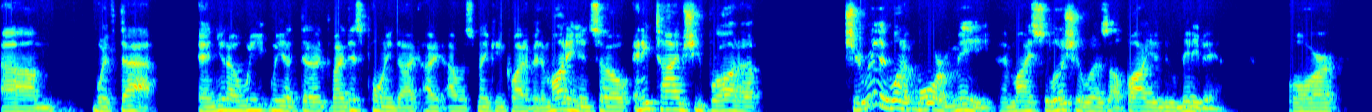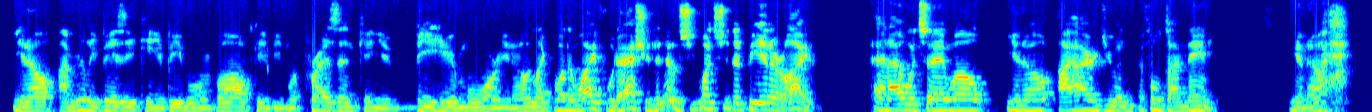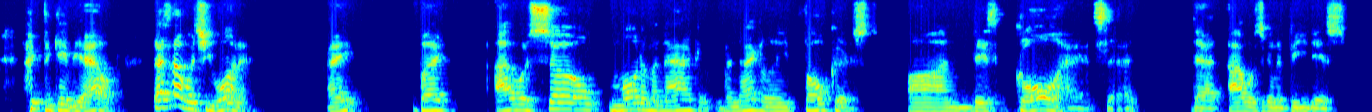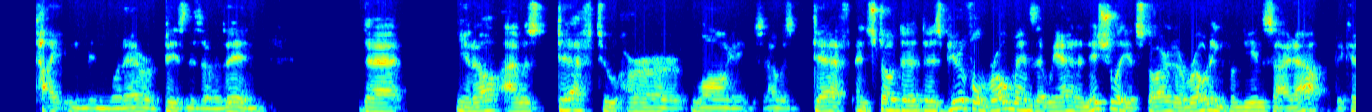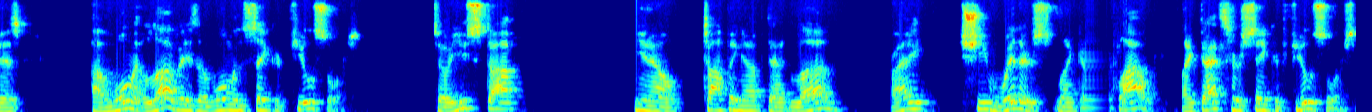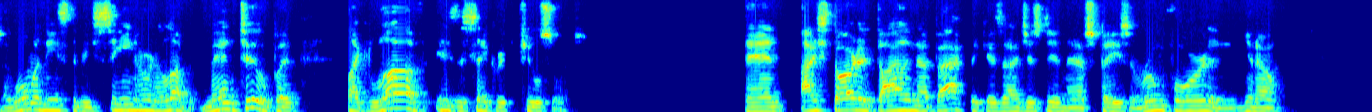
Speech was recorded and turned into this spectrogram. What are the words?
um, with that. And, you know, we, we had, uh, by this point, I, I, I was making quite a bit of money. And so anytime she brought up, she really wanted more of me. And my solution was, I'll buy you a new minivan or you know, I'm really busy. Can you be more involved? Can you be more present? Can you be here more? You know, like what a wife would ask you to do. She wants you to be in her life. And I would say, well, you know, I hired you a, full time nanny, you know, to give you help. That's not what she wanted, right? But I was so monomaniacally focused on this goal I had set that I was going to be this titan in whatever business I was in that you know i was deaf to her longings. I was deaf. And so the, this beautiful romance that we had initially. It started eroding from the inside out because a woman love is a woman's sacred fuel source. So you stop you know topping up that love right? She withers like a flower. Like that's her sacred fuel source. A woman needs to be seen heard and loved men too but like love is the sacred fuel source. And I started dialing that back because I just didn't have space and room for it. And, you know,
